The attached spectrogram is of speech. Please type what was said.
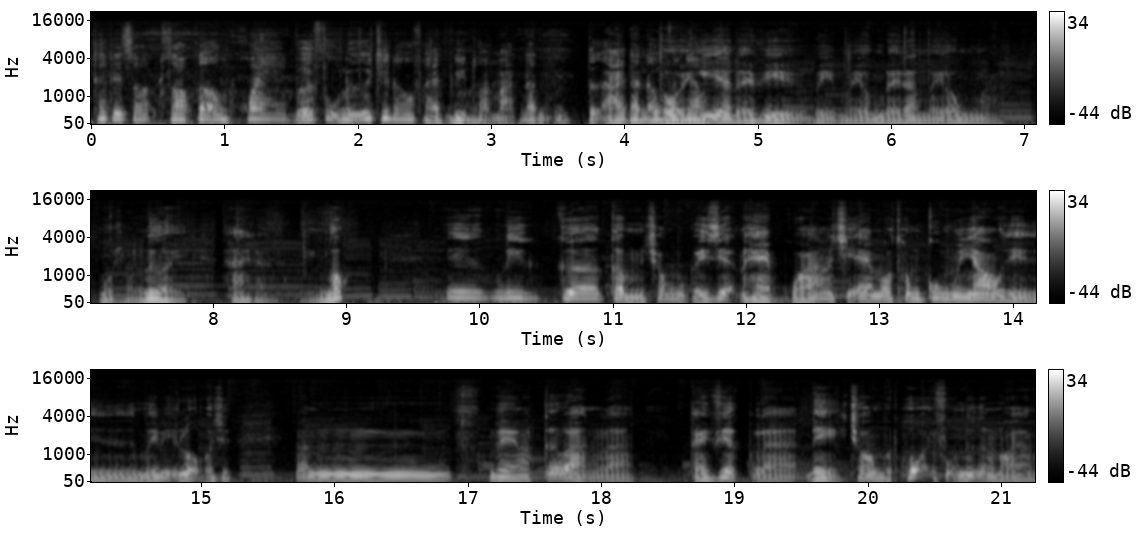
Thế thì do do các ông khoe với phụ nữ chứ đâu phải vì thỏa mãn đàn tự ái đàn ông tôi với nhau. nghĩ là đấy vì vì mấy ông đấy là mấy ông mà một là lười hai là ngốc. Đi, đi cưa cẩm trong một cái diện hẹp quá mà chị em nó thông cung với nhau thì mới bị lộ chứ còn về mặt cơ bản là cái việc là để cho một hội phụ nữ nó nói rằng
